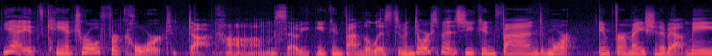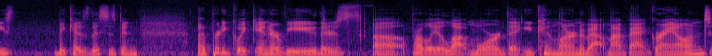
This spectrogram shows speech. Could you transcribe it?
Yeah, it's cantrellforcourt.com. So you can find the list of endorsements. You can find more information about me because this has been a pretty quick interview. There's uh, probably a lot more that you can learn about my background.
